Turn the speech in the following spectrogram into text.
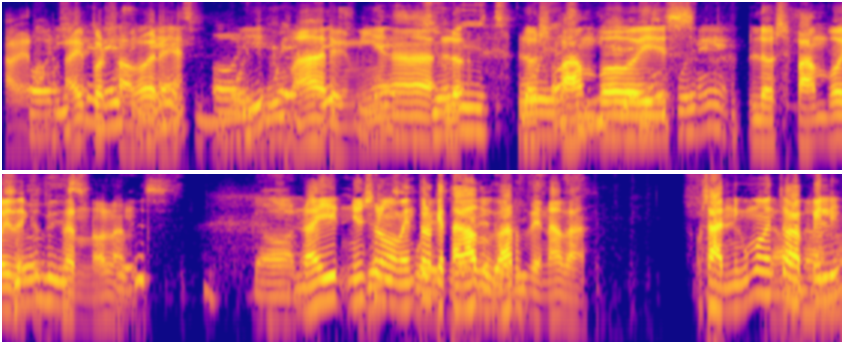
a ver. Ay, por favor, eh. Madre mía, los fanboys, los fanboys de Christopher Nolan. No, hay ni un solo momento en el que te haga dudar de nada. O sea, en ningún momento la peli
